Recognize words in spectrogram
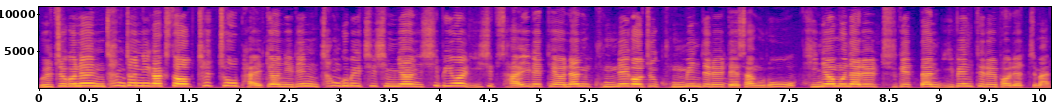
울주군은 천전이각석 최초 발견일인 1970년 12월 24일에 태어난 국내 거주 국민들을 대상으로 기념은화를 주겠다는 이벤트를 벌였지만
